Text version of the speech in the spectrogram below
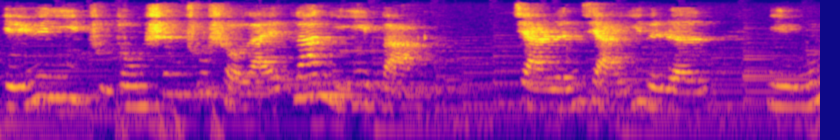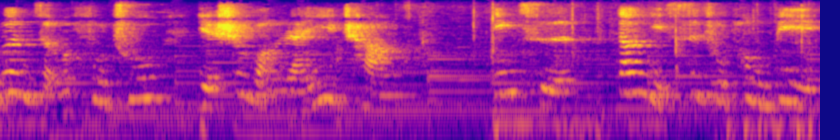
也愿意主动伸出手来拉你一把。假仁假义的人，你无论怎么付出，也是枉然一场。因此，当你四处碰壁，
